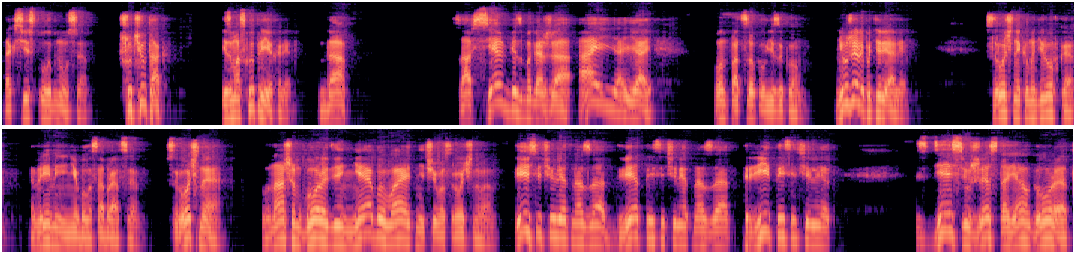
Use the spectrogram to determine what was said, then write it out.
Таксист улыбнулся. «Шучу так. Из Москвы приехали?» «Да». «Совсем без багажа? Ай-яй-яй!» Он подсокал языком. «Неужели потеряли?» «Срочная командировка. Времени не было собраться». «Срочная? В нашем городе не бывает ничего срочного». Тысячу лет назад, две тысячи лет назад, три тысячи лет. Здесь уже стоял город.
